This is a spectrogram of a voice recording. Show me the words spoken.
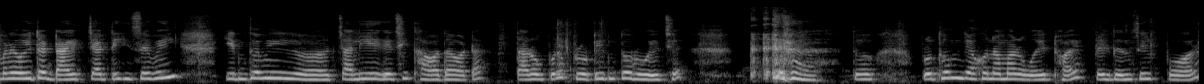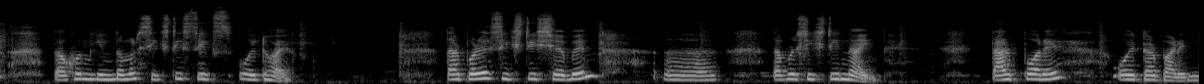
মানে ওইটা ডায়েট চার্ট হিসেবেই কিন্তু আমি চালিয়ে গেছি খাওয়া দাওয়াটা তার উপরে প্রোটিন তো রয়েছে। তো প্রথম যখন আমার ওয়েট হয় প্রেগনেন্সির পর, তখন কিন্তু আমার সিক্সটি সিক্স ওয়েট হয়। তারপরে সিক্সটি সেভেন তারপরে সিক্সটি নাইন। তারপরে ওয়েট আর বাড়েনি।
